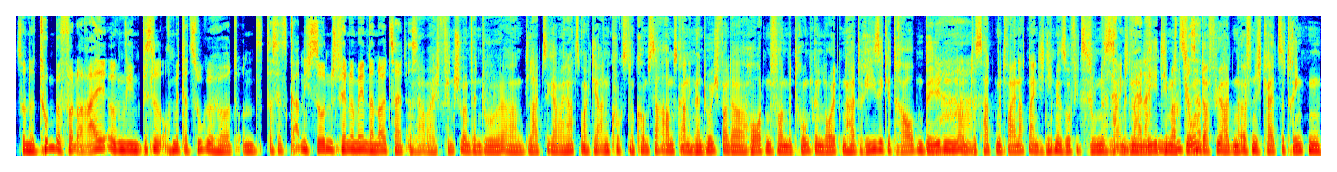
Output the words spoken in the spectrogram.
so eine tumbe Vollerei irgendwie ein bisschen auch mit dazugehört und das jetzt gar nicht so ein Phänomen der Neuzeit ist. Ja, aber ich finde schon, wenn du äh, Leipziger Weihnachtsmarkt dir anguckst, du kommst da abends gar nicht mehr durch, weil da Horden von betrunkenen Leuten halt riesige Trauben bilden Ja. und das hat mit Weihnachten eigentlich nicht mehr so viel zu tun. Das, Das ist eigentlich nur eine Legitimation dafür, halt in der Öffentlichkeit zu trinken.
